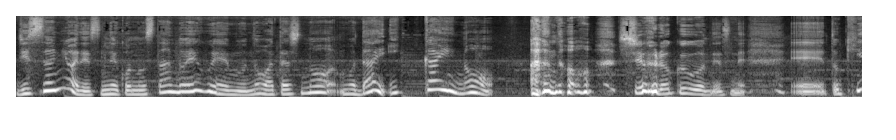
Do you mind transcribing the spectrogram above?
実際にはですねこのスタンド FM の私のもう第1回のあの収録分ですね、えーと、昨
